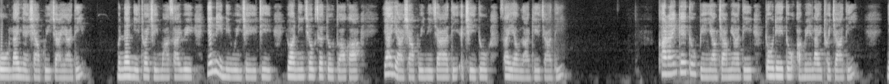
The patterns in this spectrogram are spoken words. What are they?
ကိုလိုက်လံရှာဖွေကြရသည်မနက်ညထွက်ချိန်မှစ၍ညနေနေဝင်ချိန်အထိရွာနီးချုပ်ဆက်တို့သွားက ရရရှာဖွေနေကြရသည့်အခြေသို့ဆိုက်ရောက်လာခဲ့ကြသည်ခါတိုင်းကဲ့သို့ပင်ယောက်ျားများသည်တိုးသေးသို့အမဲလိုက်ထွက်ကြသည်ည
